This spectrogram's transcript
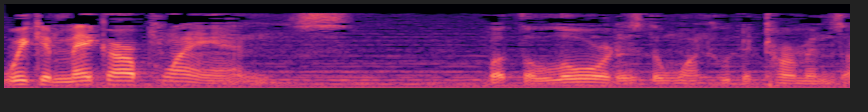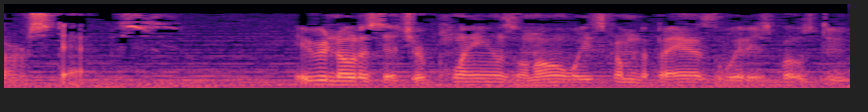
We can make our plans, but the Lord is the one who determines our steps. You ever notice that your plans don't always come to pass the way they're supposed to?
